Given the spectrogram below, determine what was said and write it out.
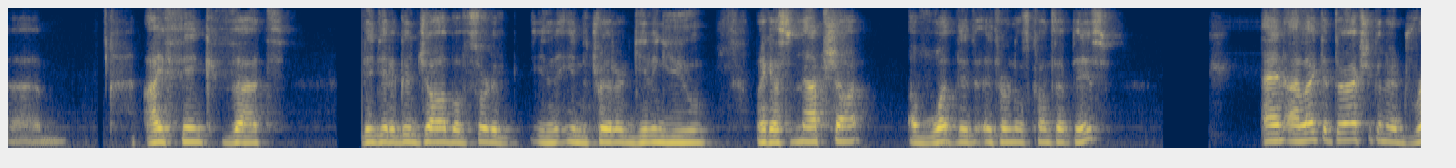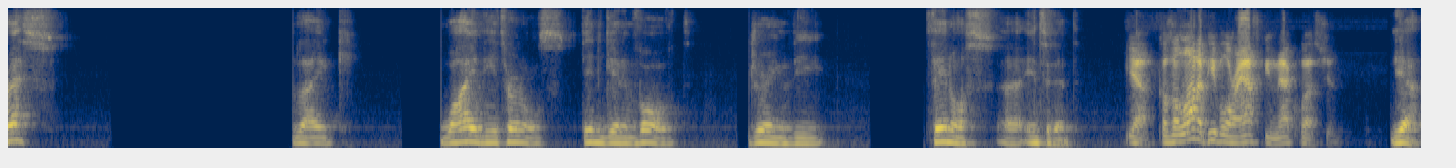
um, I think that they did a good job of sort of in, in the trailer giving you like a snapshot of what the Eternals concept is. And I like that they're actually going to address like why the Eternals didn't get involved during the Thanos uh, incident. yeah because a lot of people are asking that question Yeah.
